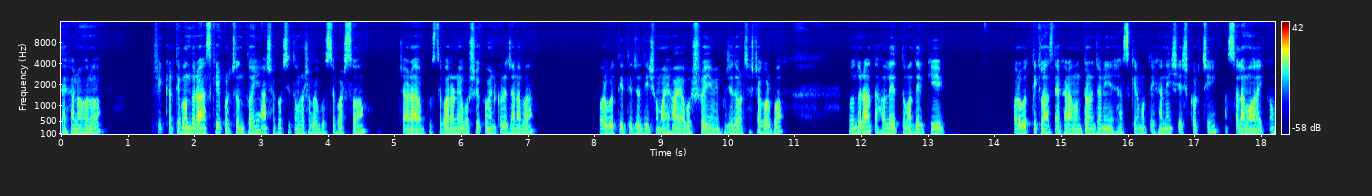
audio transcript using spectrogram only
দেখানো হলো। শিক্ষার্থী বন্ধুরা, আজকে এই পর্যন্তই। আশা করছি তোমরা সবাই বুঝতে পারছ। যারা বুঝতে পারোনি, অবশ্যই কমেন্ট করে জানাবা। পরবর্তীতে যদি সময় হয়, অবশ্যই আমি বুঝে দেওয়ার চেষ্টা করব। বন্ধুরা, তাহলে তোমাদেরকে পরবর্তী ক্লাস দেখার আমন্ত্রণ জানিয়ে আজকের মতো এখানেই শেষ করছি। আসসালামু আলাইকুম।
